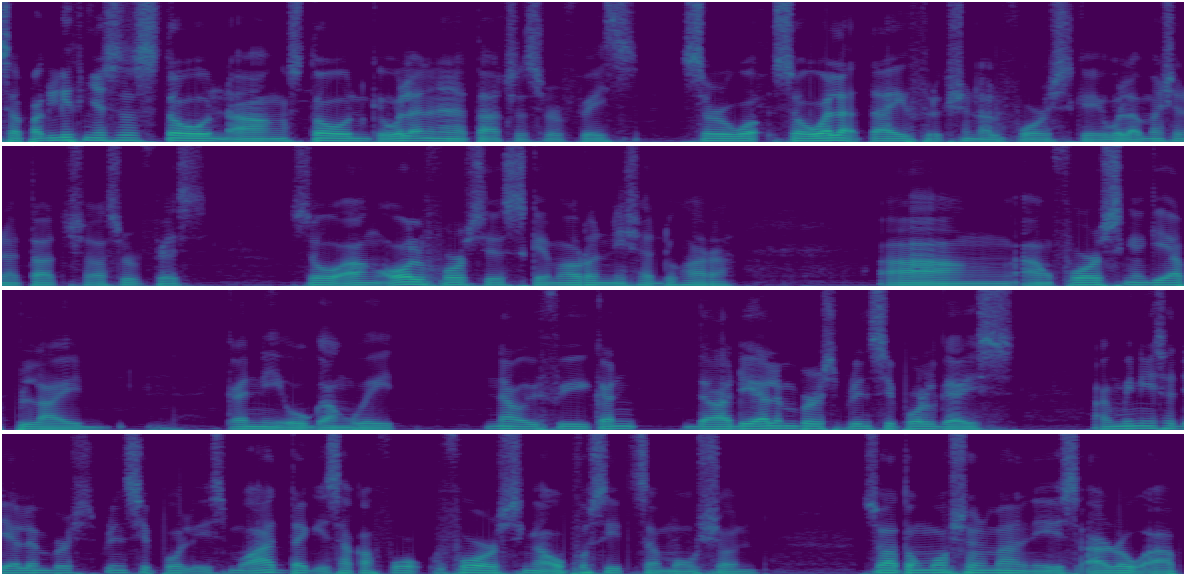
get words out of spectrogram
sa paglift niya sa stone, ang stone kay wala na na-touch sa surface. So, so wala tay frictional force kay wala man siya na-touch sa surface. So, ang all forces kay mao ni siya duhara. Ang ang force nga gi-applied kani og ang weight. Now, if we can the D'Alembert's principle guys, ang meaning sa D'Alembert's principle is moadtag isa ka for force nga opposite sa motion. So atong motion man is arrow up.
